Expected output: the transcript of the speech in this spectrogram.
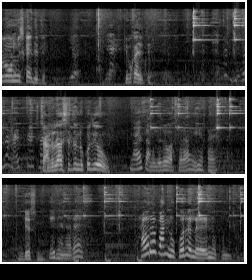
बघ मम्मीच काय देते. ते बघ काय देते. चांगलं असेल तर नको देऊ. नाही चांगलं रे वासरा हे काय? देस मग. हे नेणार आहेस? हाव रे पण नको रे लय नको नको.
